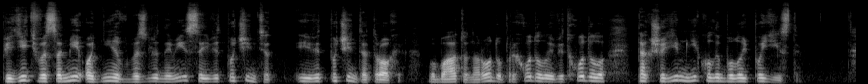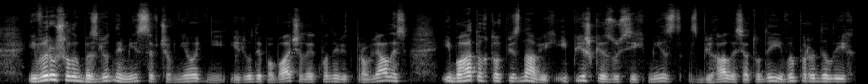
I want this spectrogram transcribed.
Підіть ви самі одні в безлюдне місце і відпочиньте, і відпочиньте трохи, бо багато народу приходило і відходило, так що їм ніколи було й поїсти. І вирушили в безлюдне місце в човні одні, і люди побачили, як вони відправлялись, і багато хто впізнав їх, і пішки з усіх міст збігалися туди і випередили їх,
